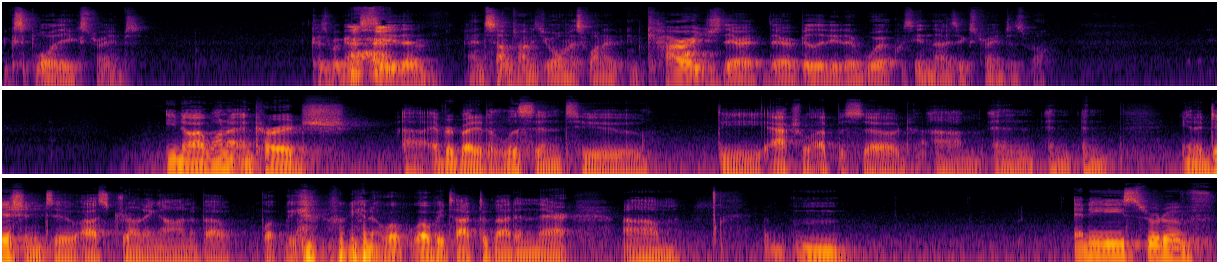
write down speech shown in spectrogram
explore the extremes because we're going to mm-hmm. see them, and sometimes you almost want to encourage their, their ability to work within those extremes as well. You know, I want to encourage uh, everybody to listen to the actual episode, um, and, and, and in addition to us droning on about what we, you know, what, what we talked about in there. Um, Mm, any sort of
